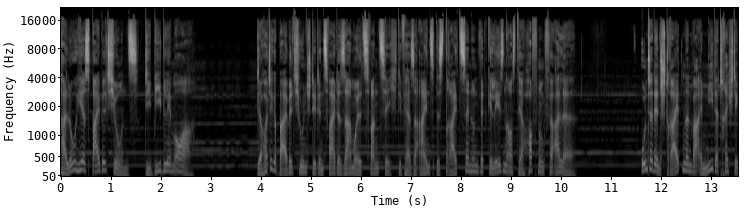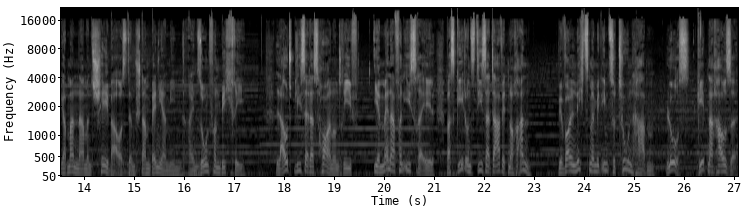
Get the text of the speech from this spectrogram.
Hallo, hier ist Bible Tunes, die Bibel im Ohr. Der heutige Bible Tune steht in 2. Samuel 20, die Verse 1 bis 13 und wird gelesen aus der Hoffnung für alle. Unter den Streitenden war ein niederträchtiger Mann namens Sheba aus dem Stamm Benjamin, ein Sohn von Bichri. Laut blies er das Horn und rief: Ihr Männer von Israel, was geht uns dieser David noch an? Wir wollen nichts mehr mit ihm zu tun haben. Los, geht nach Hause.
